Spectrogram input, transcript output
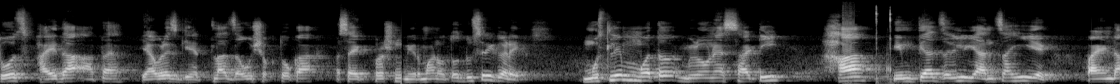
तोच फायदा आता यावेळेस घेतला जाऊ शकतो का असा एक प्रश्न निर्माण होतो. दुसरीकडे मुस्लिम मतं मिळवण्यासाठी हा इम्तियाज जलील यांचाही एक पायंडा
